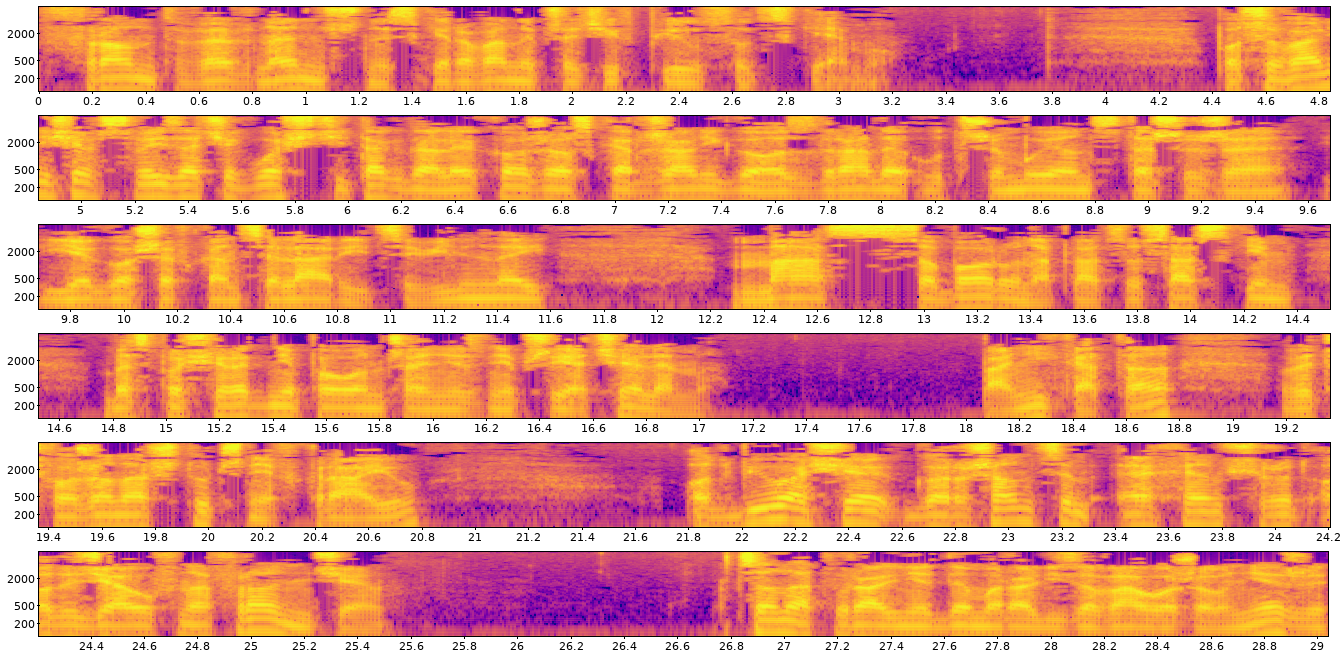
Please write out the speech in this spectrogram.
front wewnętrzny skierowany przeciw Piłsudskiemu. Posuwali się w swej zaciekłości tak daleko, że oskarżali go o zdradę, utrzymując też, że jego szef kancelarii cywilnej ma z soboru na placu Saskim bezpośrednie połączenie z nieprzyjacielem. Panika ta, wytworzona sztucznie w kraju, odbiła się gorszącym echem wśród oddziałów na froncie, co naturalnie demoralizowało żołnierzy,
